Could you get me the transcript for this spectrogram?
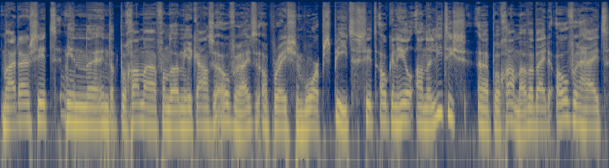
Maar daar zit in, in dat programma van de Amerikaanse overheid, Operation Warp Speed, zit ook een heel analytisch programma. Waarbij de overheid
